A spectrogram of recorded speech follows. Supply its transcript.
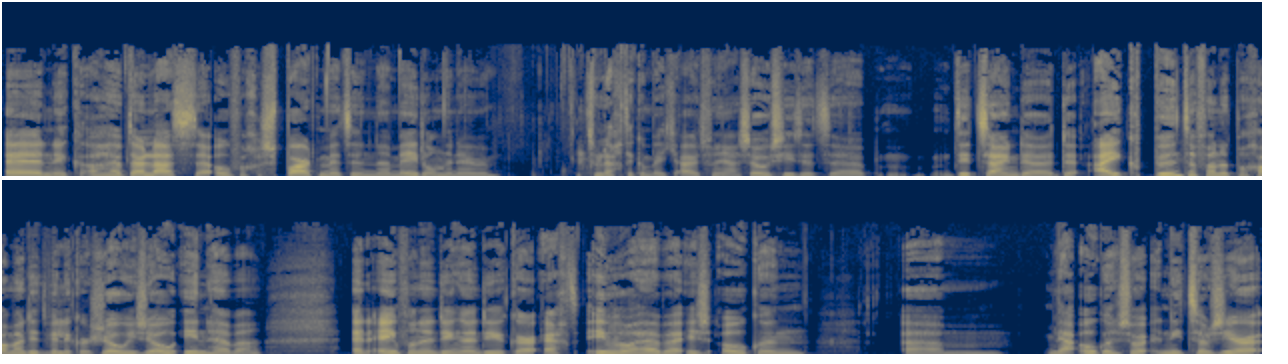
En ik heb daar laatst over gespart met een mede-ondernemer. Toen legde ik een beetje uit van ja, zo ziet het. dit zijn de, de eikpunten van het programma. Dit wil ik er sowieso in hebben. En een van de dingen die ik er echt in wil hebben is ook een. Um, ja, ook een soort. Niet zozeer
